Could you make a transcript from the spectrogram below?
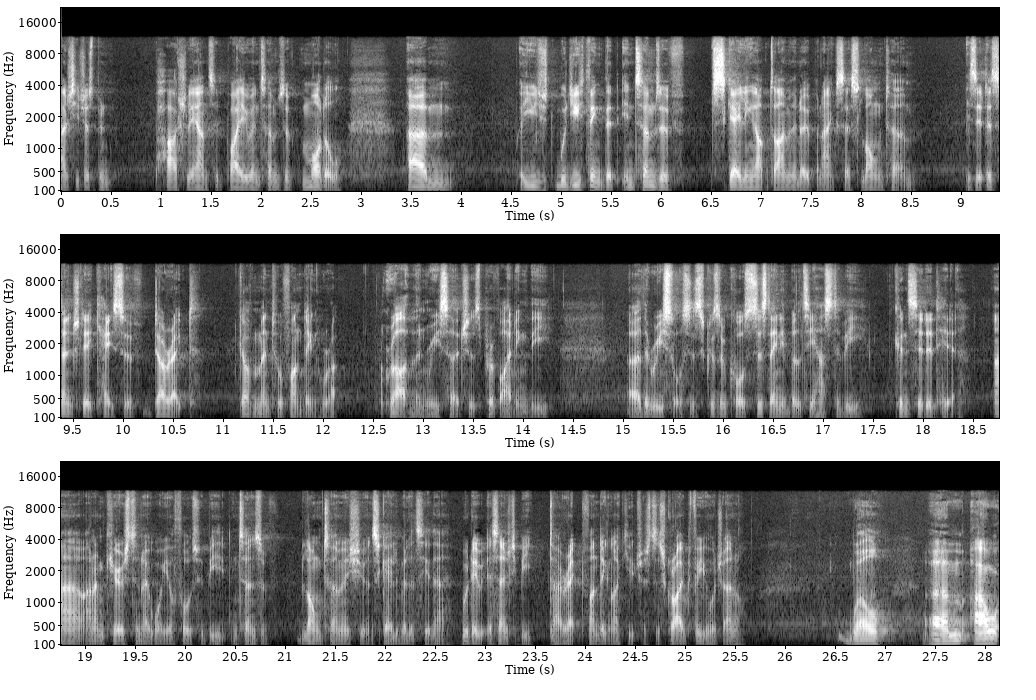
actually just been partially answered by you in terms of model. Um, you, would you think that in terms of scaling up Diamond open access long term, is it essentially a case of direct governmental funding? Rather than researchers providing the uh, the resources? Because of course sustainability has to be considered here, uh, and I'm curious to know what your thoughts would be in terms of long-term issue and scalability there. Would it essentially be direct funding like you just described for your journal? Well, um, our,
